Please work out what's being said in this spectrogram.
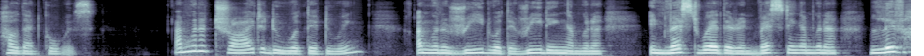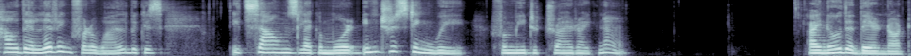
how that goes. I'm going to try to do what they're doing. I'm going to read what they're reading. I'm going to invest where they're investing. I'm going to live how they're living for a while because it sounds like a more interesting way for me to try right now. I know that they're not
